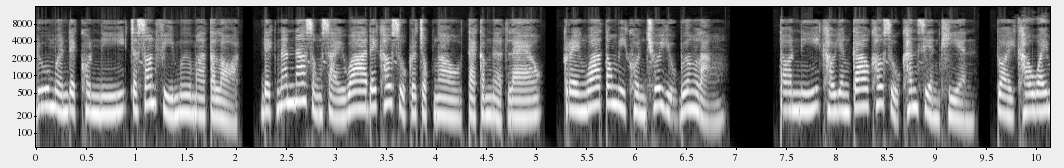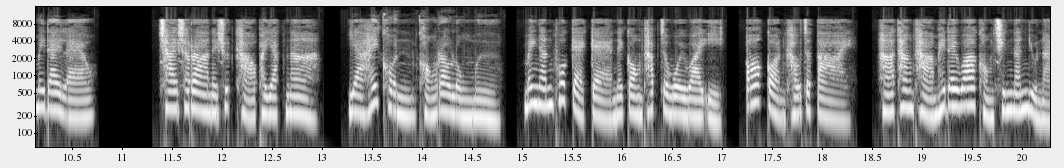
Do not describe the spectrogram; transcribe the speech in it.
ดูเหมือนเด็กคนนี้จะซ่อนฝีมือมาตลอด เด็กนั่นน่าสงสัยว่าได้เข้าสู่กระจกเงาแต่กำเนิดแล้ว เกรงว่าต้องมีคนช่วยอยู่เบื้องหลัง ตอนนี้เขายังก้าวเข้าสู่ขั้นเซียนเทียน ปล่อยเขาไว้ไม่ได้แล้ว ชายชราในชุดขาวพยักหน้า อย่าให้คนของเราลงมือ ไม่งั้นพวกแก่ๆในกองทัพจะโวยวายอีก อ้อก่อนเขาจะตาย หาทางถามให้ได้ว่าของชิ้นนั้นอยู่ไหน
